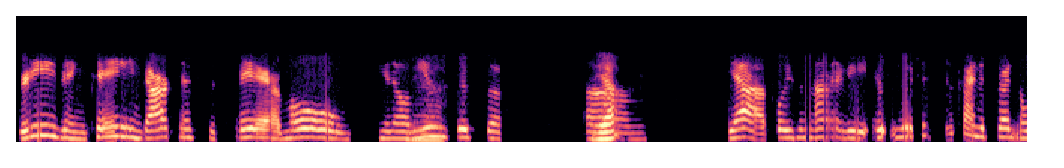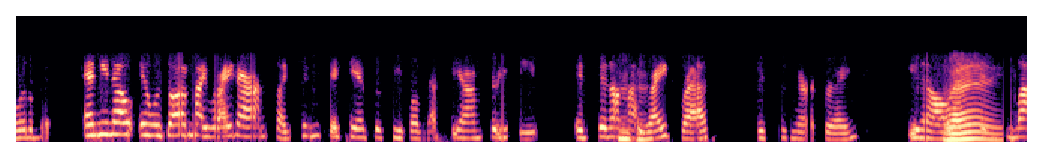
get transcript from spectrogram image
grieving, pain, darkness, despair, mold, you know, Yeah. immune system. Um, Yeah. Yeah, poison ivy, it, which is still kind of spreading a little bit. And you know, it was on my right arm, so I couldn't shake hands with people. That's beyond pretty deep. It's been on Mhm. my right breast, which is nurturing. You know, Right. my,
